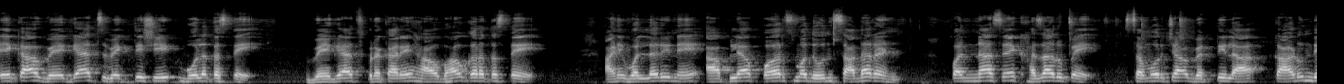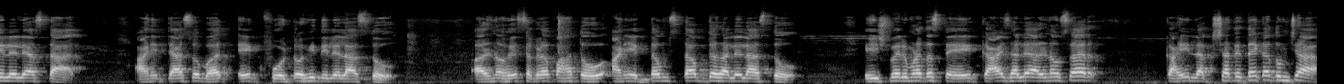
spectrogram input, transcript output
एका वेगळ्याच व्यक्तीशी बोलत असते. वेगळ्याच प्रकारे हावभाव करत असते. आणि वल्लरीने आपल्या पर्समधून साधारण पन्नास एक हजार रुपये समोरच्या व्यक्तीला काढून दिलेले असतात. आणि त्यासोबत एक फोटोही दिलेला असतो. अर्णव हे सगळं पाहतो आणि एकदम स्तब्ध झालेला असतो. ईश्वरी म्हणत असते काय झालं अर्णव सर? काही लक्षात येतं आहे का तुमच्या?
